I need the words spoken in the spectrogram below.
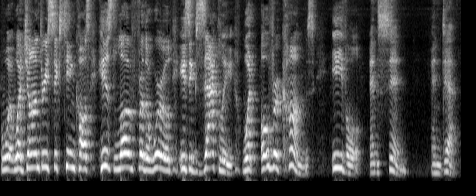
what, what John 3.16 calls his love for the world, is exactly what overcomes evil and sin and death.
